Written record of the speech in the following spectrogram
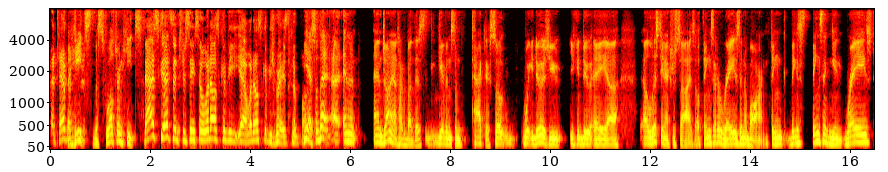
the temperature. the heats the sweltering heats That's that's interesting. So what else could be? Yeah, what else could be raised in a barn? yeah so that uh, and and johnny and i talked about this given some tactics so what you do is you you can do a uh, a listing exercise of things that are raised in a barn thing, things things that can get raised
